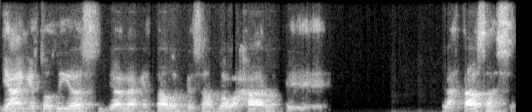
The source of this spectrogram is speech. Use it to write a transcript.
ya en estos días ya le han estado empezando a bajar eh, las tasas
